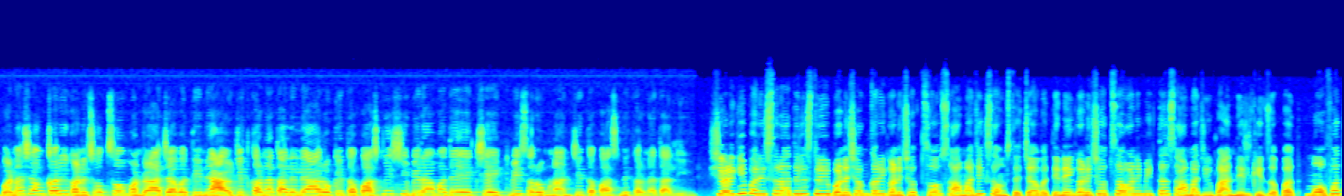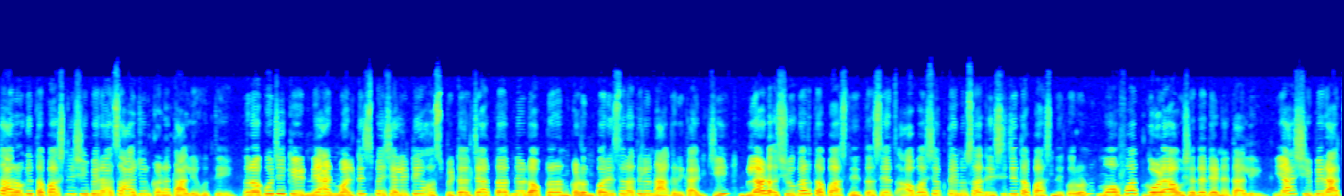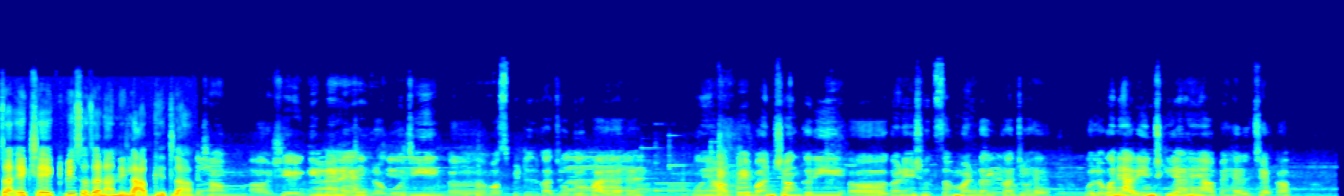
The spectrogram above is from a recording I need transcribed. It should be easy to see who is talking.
Speaker 1: बनशंकरी गणेशोत्सव मंडळाच्या वतीने आयोजित करण्यात आलेल्या आरोग्य तपासणी शिबिरामध्ये एकशे एकवीस रुग्णांची तपासणी करण्यात आली. शेळगी परिसरातील श्री बनशंकरी गणेशोत्सव सामाजिक संस्थेच्या वतीने गणेशोत्सवानिमित्त सामाजिक बांधिलकी जपत मोफत आरोग्य तपासणी शिबिराचं आयोजन करण्यात आले होते. Raghuji kidney and multi speciality हॉस्पिटलच्या तज्ज्ञ डॉक्टरांकडून परिसरातील नागरिकांची ब्लड शुगर तपासणी तसेच आवश्यकतेनुसार ईसीजी तपासणी करून मोफत गोळ्या औषधे देण्यात आली. या शिबिराचा एकशे एकवीस जणांनी लाभ घेतला.
Speaker 2: शेरगी में है रघोजी हॉस्पिटल का जो ग्रुप आया है वो यहाँ पे बनशंकरी गणेश उत्सव मंडल का जो है वो लोगों ने अरेंज किया है यहाँ पे हेल्थ चेकअप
